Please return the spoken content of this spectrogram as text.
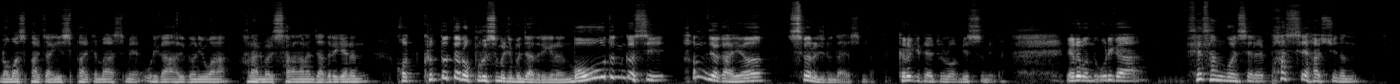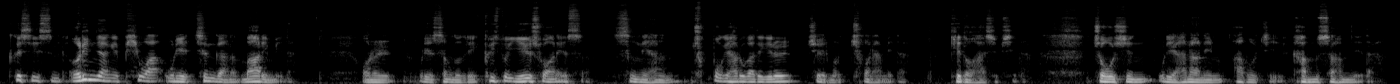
로마서 8장 28절 말씀에 우리가 알거니와 하나님을 사랑하는 자들에게는 곧 그 뜻대로 부르심을 입은 자들에게는 모든 것이 합력하여 선을 이룬다 했습니다. 그렇게 될 줄로 믿습니다. 여러분 우리가 세상 권세를 파쇄할 수 있는 것이 있습니다. 어린 양의 피와 우리의 증가하는 말입니다. 오늘 우리 성도들이 그리스도 예수 안에서 승리하는 축복의 하루가 되기를 주의 이름으로 축원합니다. 기도하십시다. 좋으신 우리 하나님 아버지 감사합니다.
